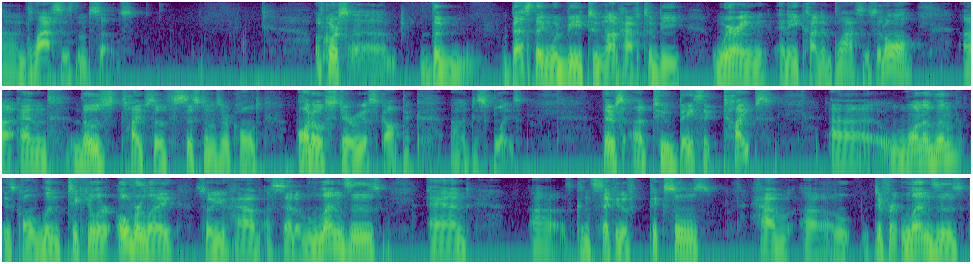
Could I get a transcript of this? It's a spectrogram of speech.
uh, glasses themselves. Of course, uh, the best thing would be to not have to be wearing any kind of glasses at all, uh, and those types of systems are called auto-stereoscopic uh, displays. There's uh, two basic types. one of them is called lenticular overlay, so you have a set of lenses and uh, consecutive pixels have uh, different lenses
